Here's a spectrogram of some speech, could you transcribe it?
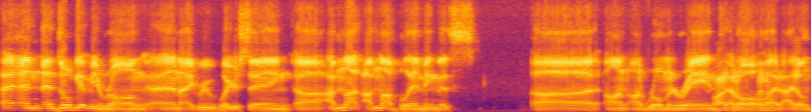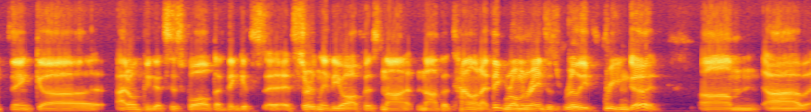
And and don't get me wrong, and I agree with what you're saying. Uh, I'm not I'm not blaming this uh, on on Roman Reigns at all. I, I, don't think uh, I don't think that's his fault. I think it's it's certainly the office, not not the talent. I think Roman Reigns is really freaking good. Um, uh,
